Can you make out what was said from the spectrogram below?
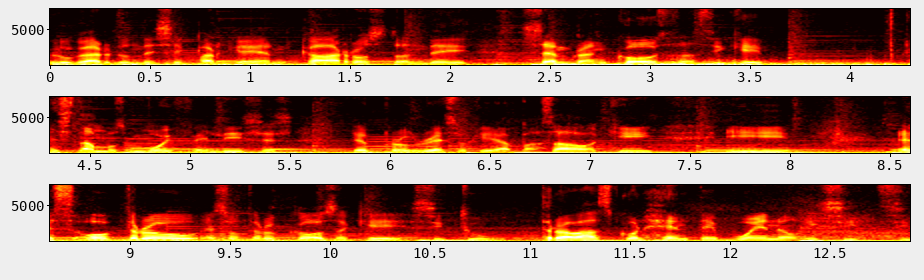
lugar donde se parquean carros, donde sembran cosas, así que estamos muy felices del progreso que ha pasado aquí y es, otro, es otra cosa que si tú trabajas con gente bueno y si, si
